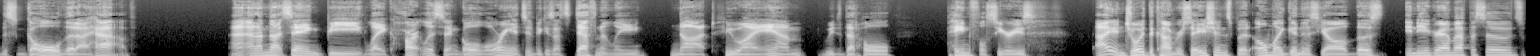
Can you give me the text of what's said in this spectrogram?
this goal that I have? And I'm not saying be like heartless and goal oriented because that's definitely not who I am. We did that whole painful series. I enjoyed the conversations, but oh my goodness, y'all, those Enneagram episodes,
